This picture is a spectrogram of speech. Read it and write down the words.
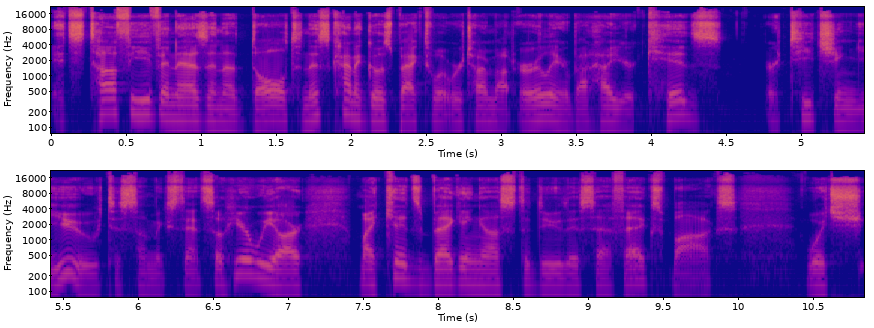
it's tough even as an adult. And this kind of goes back to what we were talking about earlier about how your kids are teaching you to some extent. So here we are, my kids begging us to do this FX box, which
